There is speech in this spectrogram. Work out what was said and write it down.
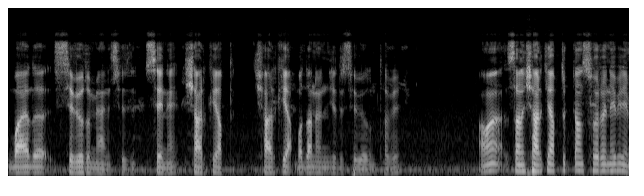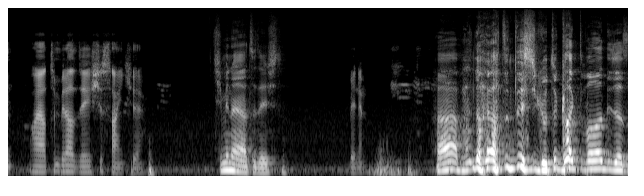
Bayağı da seviyordum yani sizi, seni. Şarkı yaptık. Şarkı yapmadan önce de seviyordum tabii. Ama sana şarkı yaptıktan sonra ne bileyim hayatım biraz değişti sanki Kimin hayatı değişti? benim. Ha ben de hayatın değişti. Götün kalktı falan diyeceğiz.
